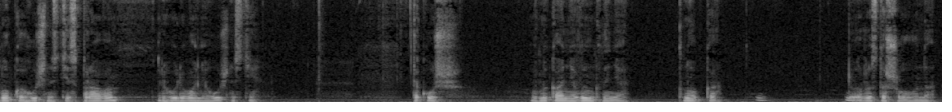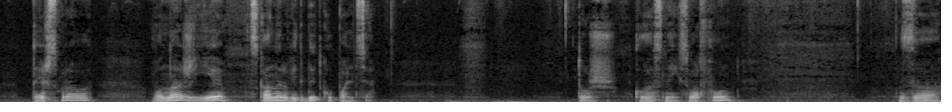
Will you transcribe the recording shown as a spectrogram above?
Кнопка гучності справа, регулювання гучності. Також вмикання вимкнення кнопка розташована теж справа. Вона ж є сканер відбитку пальця. Тож, класний смартфон за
